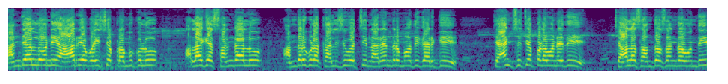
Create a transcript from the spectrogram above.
నంద్యాలలోని ఆర్య వైశ్య ప్రముఖులు అలాగే సంఘాలు అందరూ కూడా కలిసి వచ్చి నరేంద్ర మోదీ గారికి థ్యాంక్స్ చెప్పడం అనేది చాలా సంతోషంగా ఉంది.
